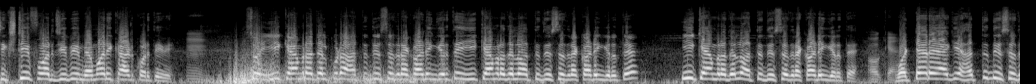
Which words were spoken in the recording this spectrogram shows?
sixty four G B memory card ಕೊಡ್ತೀವಿ. ಸೊ ಈ ಕ್ಯಾಮ್ರಾದಲ್ಲಿ ಕೂಡ ಹತ್ತು ದಿವಸದ ರೆಕಾರ್ಡಿಂಗ್ ಇರುತ್ತೆ ಈ ಕ್ಯಾಮ್ರಾದಲ್ಲೂ ಹತ್ತು ದಿವಸದ ರೆಕಾರ್ಡಿಂಗ್ ಇರುತ್ತೆ. ಈ ಕ್ಯಾಮ್ರಾದಲ್ಲೂ ಹತ್ತು ದಿವಸದ ರೆಕಾರ್ಡಿಂಗ್ ಇರುತ್ತೆ. ಒಟ್ಟಾರೆಯಾಗಿ ಹತ್ತು ದಿವಸದ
